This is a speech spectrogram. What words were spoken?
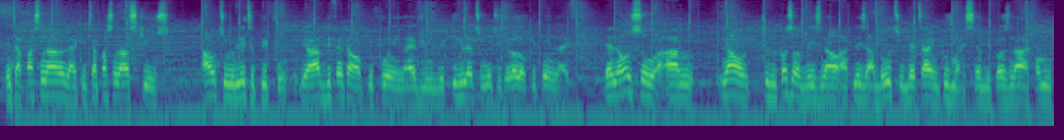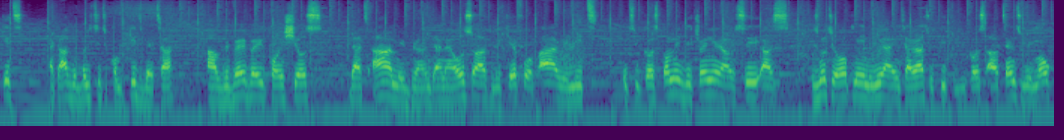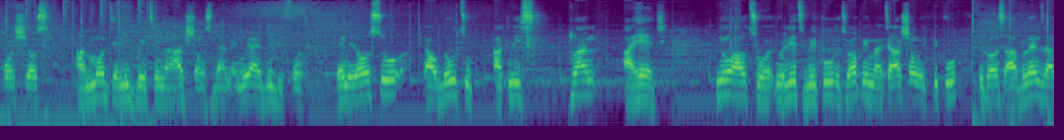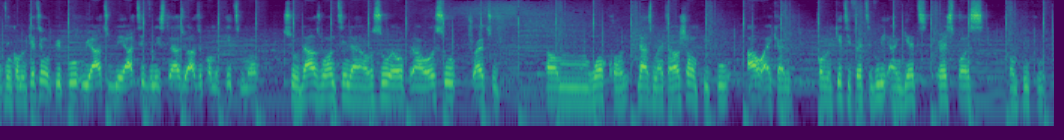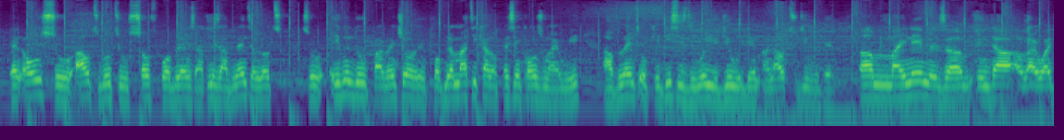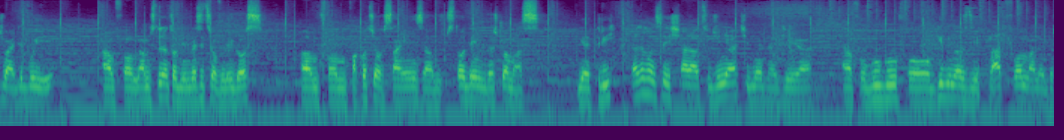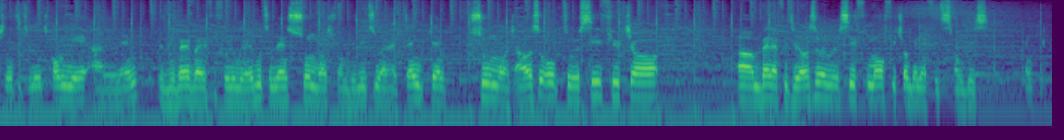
interpersonal, like interpersonal skills, how to relate to people. You have different kind of people in life. You will be privileged to meet with a lot of people in life. Then also, um, now because of this, now at least I'm able to better improve myself because now I communicate. I have the ability to communicate better. I'll be very very conscious that I am a brand, and I also have to be careful of how I relate. It's because coming the training I would say as is going to help me in the way I interact with people because I'll tend to be more conscious and more deliberate in my actions than the way I do before. And it also I'll be able to at least plan ahead, know how to relate to people, to help in my interaction with people because I've learned that in communicating with people, we have to be active listeners, we have to communicate more. So that's one thing that I also help, I also try to um, work on. That's my interaction with people, how I can communicate effectively and get response from people and also how to go to solve problems at least i've learned a lot so even though peradventure a problematic kind of person comes my way i've learned okay this is the way you deal with them and how to deal with them um, my name is um, Ndah Olariwaju Adeboye. I'm from I'm a student of the University of Lagos from Faculty of Science um, studying industrial maths year 3. I just want to say shout out to Junior Achievement Nigeria and for Google for giving us the platform and opportunity to come here and learn. It's been very, very fulfilling. We are able to learn so much from the little and I thank them so much. I also hope to see future um, benefits. We also receive more future benefits from this. Thank you.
